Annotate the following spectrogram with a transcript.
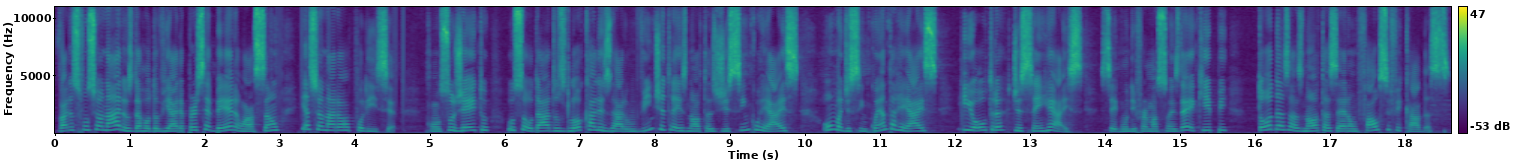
vários funcionários da rodoviária perceberam a ação e acionaram a polícia. Com o sujeito, os soldados localizaram 23 notas de 5 reais, uma de 50 reais e outra de 100 reais. Segundo informações da equipe, todas as notas eram falsificadas.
